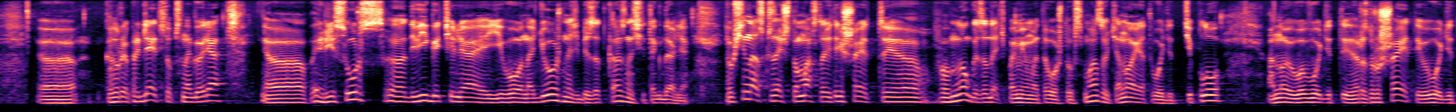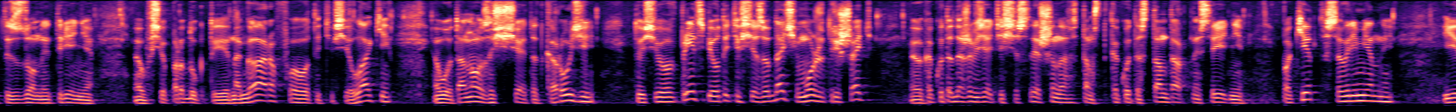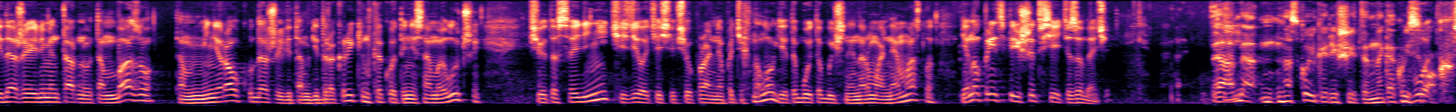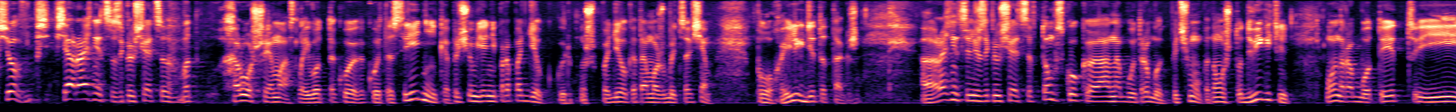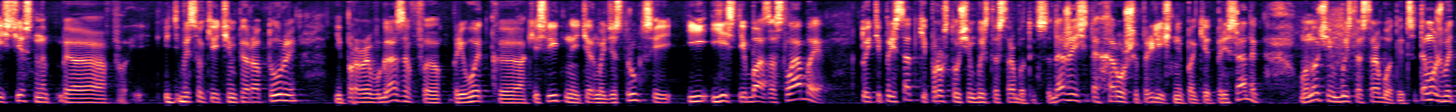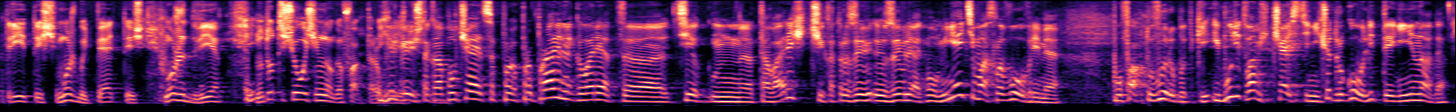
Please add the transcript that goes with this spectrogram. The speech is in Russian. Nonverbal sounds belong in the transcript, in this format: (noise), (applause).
который определяет, собственно говоря, э, ресурс э, двигателя, его надежность, безотказность и так далее. Вообще, надо сказать, что масло ведь решает э, много задач, помимо того, чтобы смазывать. Оно и отводит тепло, оно и выводит и разрушает, и выводит из зоны трения э, все продукты нагаров, вот эти все лаки. Вот, оно защищает от коррозии. То есть, в принципе, вот эти все задачи может решать э, какой-то даже взять, если совершенно там какой-то стандартный средний пакет современный, и даже элементарную там базу, там минералку даже, или там гидрокрекинг какой-то не самый лучший, все это соединить и сделать, если все правильно по технологии, это будет обычное нормальное масло, и оно, в принципе, решит все эти задачи. А, да, насколько решит? На какой Вот, срок? все, вся разница заключается в вот хорошее масло и вот такое какое-то средненькое. Причем я не про подделку говорю, потому что подделка там может быть совсем плохо. Или где-то так же. А разница лишь заключается в том, сколько она будет работать. Почему? Потому что двигатель, он работает, и, естественно, э, и высокие температуры и прорыв газов э, приводят к окислительной термодеструкции. И если база слабая, то эти присадки просто очень быстро сработаются. Даже если это хороший, приличный пакет присадок, он очень быстро сработается. Это может быть 3 тысячи, может быть 5 тысяч, может 2. Но тут еще очень много факторов. Юрий влияет. Георгиевич, так а получается, пр- пр- правильно говорят э, те товарищи, которые заяв- заявляют, мол, меняйте масло вовремя по факту выработки, и будет вам счастье, ничего другого лить-то и не надо.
